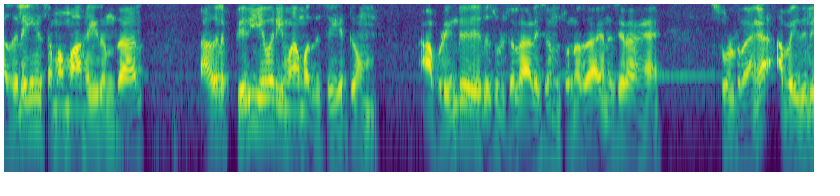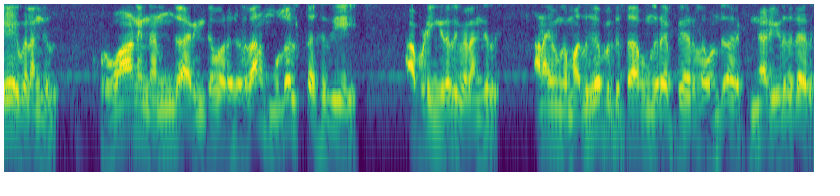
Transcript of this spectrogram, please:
அதுலேயும் சமமாக இருந்தால் அதில் பெரியவர் இமாமது செய்யட்டும் அப்படின்ட்டு ரசூல் சல்லா அலிசன் சொன்னதா என்ன செய்கிறாங்க சொல்கிறாங்க அப்போ இதுலேயே விளங்குது. குர்வானை நன்கு அறிந்தவர்கள் தான் முதல் தகுதி அப்படிங்கிறது விளங்குது. ஆனால் இவங்க மதுகபு கிதாபுங்கிற பேரில் வந்து அதில் பின்னாடி எழுதுறாரு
